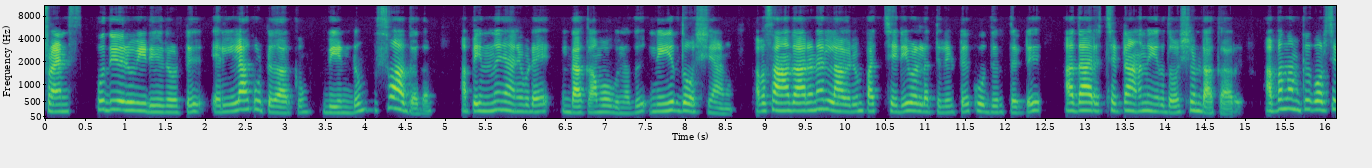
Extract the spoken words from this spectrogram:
ഫ്രണ്ട്സ് പുതിയൊരു വീഡിയോയിലോട്ട് എല്ലാ കൂട്ടുകാർക്കും വീണ്ടും സ്വാഗതം. അപ്പൊ ഇന്ന് ഞാനിവിടെ ഉണ്ടാക്കാൻ പോകുന്നത് നീർദോശയാണ്. അപ്പൊ സാധാരണ എല്ലാവരും പച്ചരി വെള്ളത്തിലിട്ട് കുതിർത്തിട്ട് അത് അരച്ചിട്ടാണ് നീർദോശ ഉണ്ടാക്കാറ്. അപ്പൊ നമുക്ക് കുറച്ച്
